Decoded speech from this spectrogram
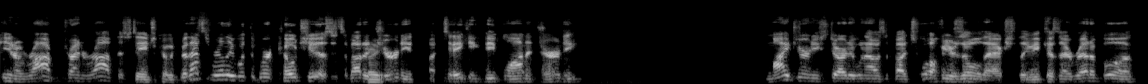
you know, robbed trying to rob the stagecoach. But that's really what the word coach is. It's about a right. journey. It's about taking people on a journey. My journey started when I was about 12 years old, actually, because I read a book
